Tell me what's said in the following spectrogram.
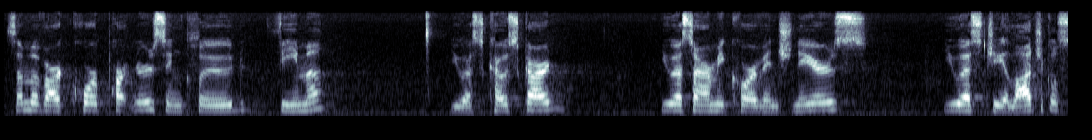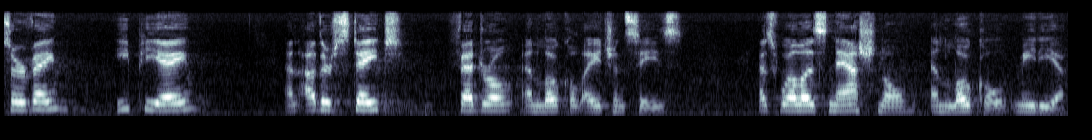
Some of our core partners include FEMA, U.S. Coast Guard, U.S. Army Corps of Engineers, U.S. Geological Survey, EPA, and other state, federal, and local agencies, as well as national and local media.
